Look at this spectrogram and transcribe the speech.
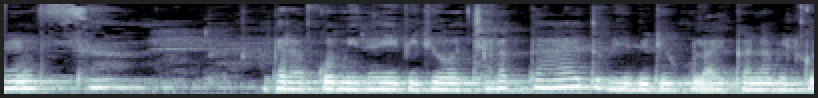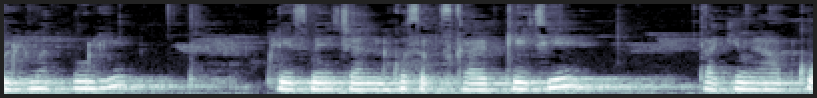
फ्रेंड्स अगर आपको मेरा ये वीडियो अच्छा लगता है तो मेरी वीडियो को लाइक करना बिल्कुल भी मत भूलिए। प्लीज़ मेरे चैनल को सब्सक्राइब कीजिए, ताकि मैं आपको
